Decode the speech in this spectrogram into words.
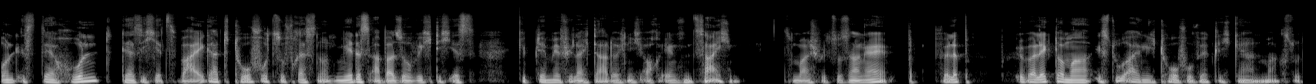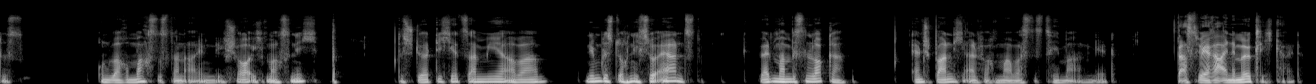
Und ist der Hund, der sich jetzt weigert, Tofu zu fressen und mir das aber so wichtig ist, gibt er mir vielleicht dadurch nicht auch irgendein Zeichen? Zum Beispiel zu sagen, hey, Philipp, überleg doch mal, isst du eigentlich Tofu wirklich gern? Magst du das? Und warum machst du es dann eigentlich? Schau, ich mach's nicht. Das stört dich jetzt an mir, aber nimm das doch nicht so ernst. Werd mal ein bisschen locker. Entspann dich einfach mal, was das Thema angeht. Das wäre eine Möglichkeit.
